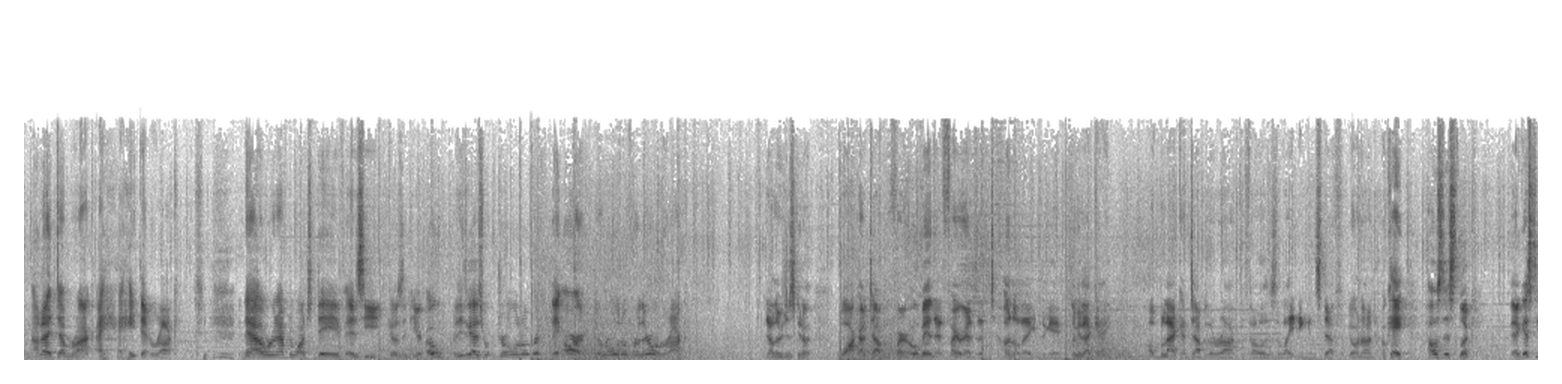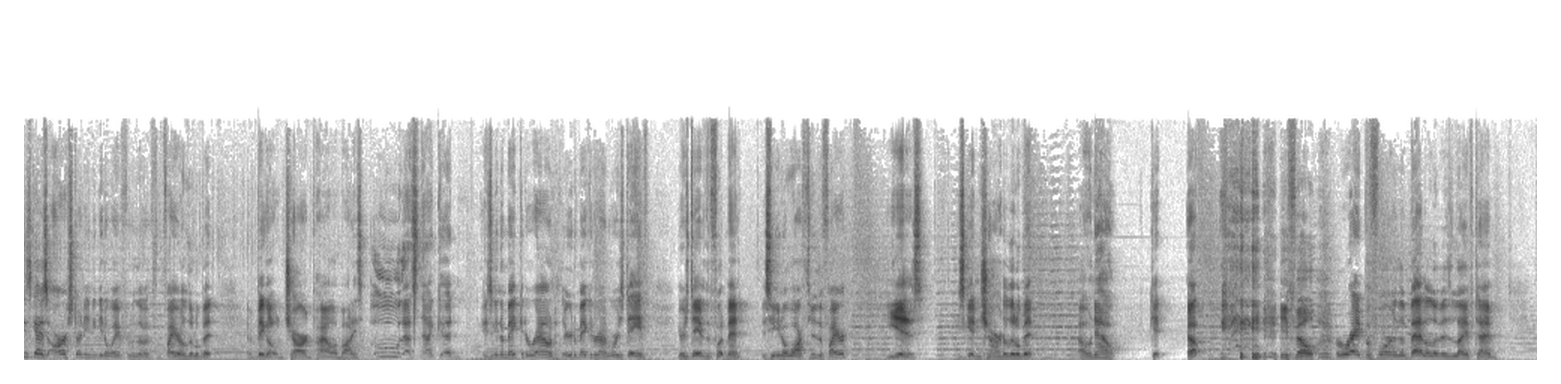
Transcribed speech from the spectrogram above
How that dumb rock? I, I hate that rock. now we're gonna have to watch Dave as he goes in here. Oh, are these guys rolling over? They are. They're rolling over their own rock. Now they're just gonna walk on top of the fire. Oh man, that fire adds a ton of leg to the game. Look at that guy. All black on top of the rock with all his lightning and stuff going on. Okay, how's this look? I guess these guys are starting to get away from the fire a little bit. A big old charred pile of bodies. Ooh, that's not good. He's gonna make it around. They're gonna make it around. Where's Dave? Here's Dave the footman. Is he gonna walk through the fire? He is. He's getting charred a little bit. Oh no. Up. he fell right before the battle of his lifetime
